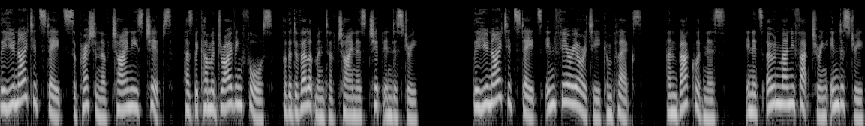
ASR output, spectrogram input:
The United States' suppression of Chinese chips has become a driving force for the development of China's chip industry. The United States' inferiority complex and backwardness in its own manufacturing industry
